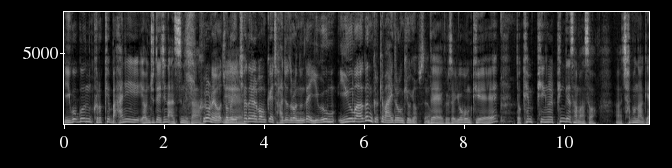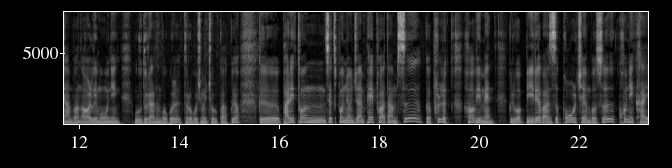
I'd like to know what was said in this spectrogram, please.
이 곡은 그렇게 그렇게 많이 연주되진 않습니다. 그러네요. 저도 예. 이 챗의 앨범 꽤 자주 들었는데 이, 음, 이 음악은 그렇게 많이 들어본 기억이 없어요. 네, 그래서 요번 기회에 또 캠핑을 핑계 삼아서 아, 차분하게 한번 Early Morning Mood라는 곡을 들어보시면 좋을 것 같고요. 그 바리톤 색스폰 연주한 페퍼 아담스, 그 플룻, 허비 맨, 그리고 빌 에반스, 폴 챔버스, 코니 케이,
